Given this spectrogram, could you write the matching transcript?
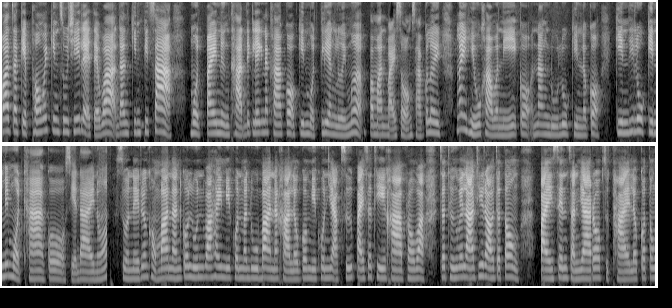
ว่าจะเก็บท้องไว้กินซูชิแหละแต่ว่าดันกินพิซซ่า หมดไปหนึ่งถาดเล็กๆนะคะ ก็กินหมดเกลี้ยงเลยเมื่อประมาณบ่ายสองสาวก็เลยไม่หิวค่ะวันนี้ก็นั่งดูลูกกินแล้วก็กินที่ลูกกินไม่หมดค่ะก็เสียดายเนาะส่วนในเรื่องของบ้านนั้นก็ลุ้นว่าให้มีคนมาดูบ้านนะคะ แล้วก็มีคนอยากซื้อไปสักทีค่ะ เพราะว่าจะถึงเวลาที่เราจะต้องไปเซ็นสัญญารอบสุดท้าย แล้วก็ต้อง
